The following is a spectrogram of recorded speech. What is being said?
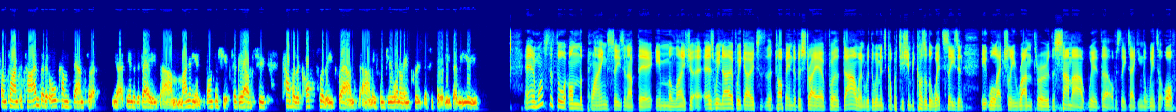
from time to time, but it all comes down to it. You know, at the end of the day, is um, money and sponsorship to be able to cover the costs for these grounds um, if we do want to improve the facilities that we use. And what's the thought on the playing season up there in Malaysia? As we know, if we go to the top end of Australia for Darwin with the women's competition, because of the wet season, it will actually run through the summer with uh, obviously taking the winter off.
